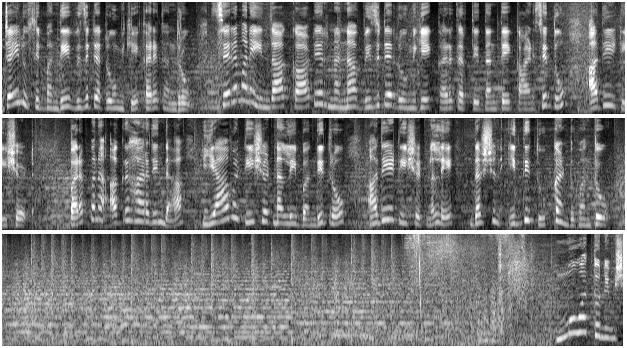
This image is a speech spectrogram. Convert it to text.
ಜೈಲು ಸಿಬ್ಬಂದಿ ವಿಸಿಟರ್ ರೂಮಿಗೆ ಕರೆತಂದ್ರು. ಸೆರೆಮನೆಯಿಂದ ಕಾಟೇರ್ನನ್ನ ವಿಸಿಟರ್ ರೂಮಿಗೆ ಕರೆತರ್ತಿದ್ದಂತೆ ಕಾಣಿಸಿದ್ದು ಅದೇ ಟೀ ಶರ್ಟ್ ಪರಪ್ಪನ ಅಗ್ರಹಾರದಿಂದ ಯಾವ ಟೀ ಶರ್ಟ್ನಲ್ಲಿ ಬಂದಿದ್ರೋ ಅದೇ ಟೀ ಶರ್ಟ್ನಲ್ಲೇ ದರ್ಶನ್ ಇದ್ದಿದ್ದು ಕಂಡುಬಂತು. ನಿಮಿಷ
